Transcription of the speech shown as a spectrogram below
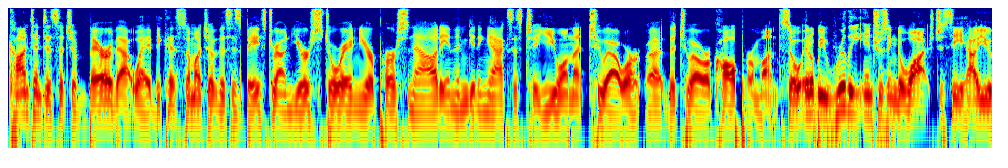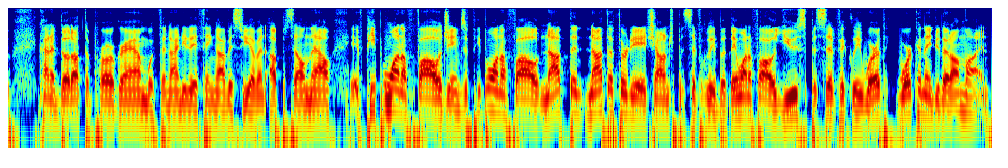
content is such a bear that way because so much of this is based around your story and your personality, and them getting access to you on that two hour uh, the two hour call per month. So it'll be really interesting to watch to see how you kind of build out the program with the 90 day thing. Obviously, you have an upsell now. If people want to follow James, if people want to follow not the not the 30 day challenge specifically, but they want to follow you specifically, where where can they do that online?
